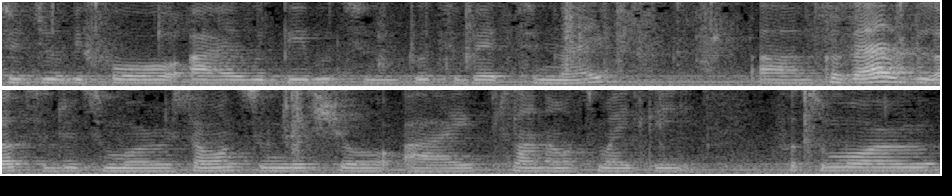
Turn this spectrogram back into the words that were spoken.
to do before I would be able to go to bed tonight because I have a lot to do tomorrow so I want to make sure I plan out my day for tomorrow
